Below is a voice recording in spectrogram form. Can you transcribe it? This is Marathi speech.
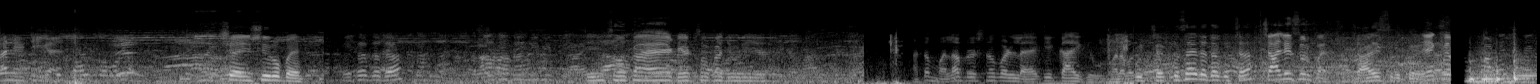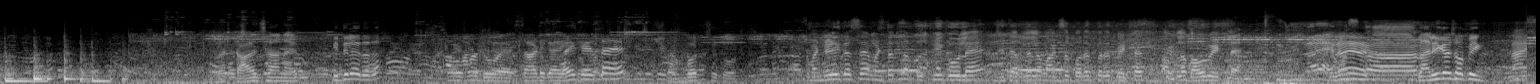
आहे. एकशे ऐंशी रुपये. कसं आहे दादा? तीन सौ का है डेढ़ सौ का जोड़ी है आता मला प्रश्न पडलाय की काय घेऊ? मला गुच्छा कसं आहे दादा गुच्छा चालीस रुपये. चाळीस रुपये. एक टाळ छान आहेत. कितीला आहे दादा? दो है साठ का कैसा आहे मंडळी कसं आहे म्हणतात ना पृथ्वी गोल आहे जिथे आपल्याला माणसं परत परत भेटतात आपला भाऊ भेटलाय. नमस्कार. झाली का शॉपिंग नाही.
